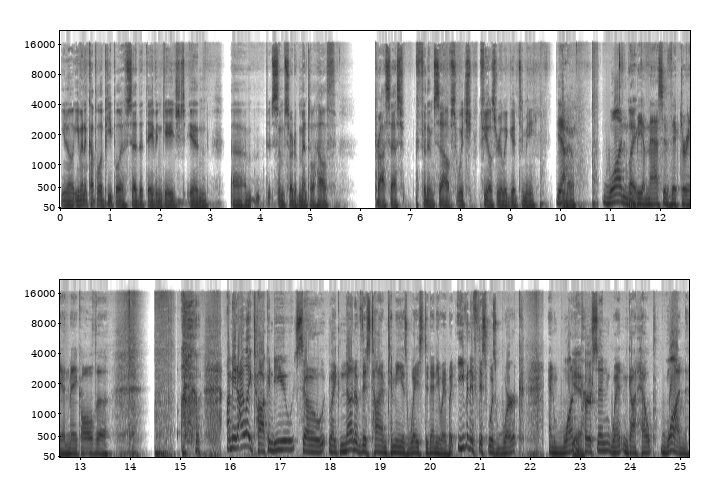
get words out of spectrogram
you know even a couple of people have said that they've engaged in um, some sort of mental health process for themselves, which feels really good to me. Yeah. You know? One would be a massive victory and make all the. I mean, I like talking to you, so like none of this time to me is wasted anyway. But even if this was work and one Yeah. person went and got help, one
